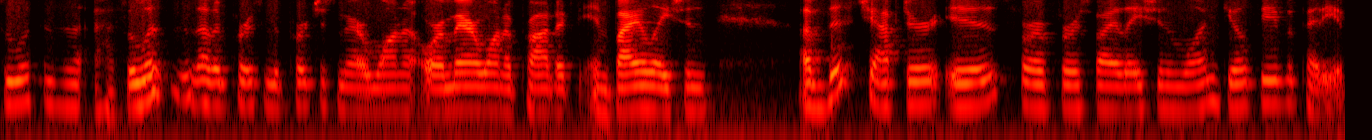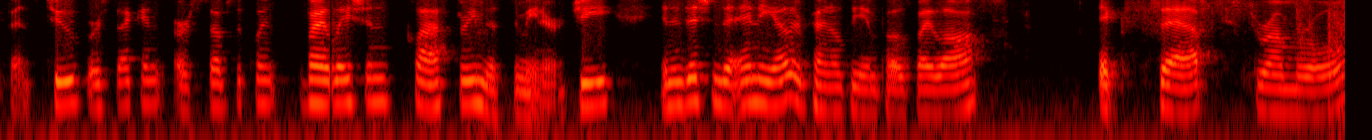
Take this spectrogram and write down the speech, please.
solicits, uh, solicits another person to purchase marijuana or a marijuana product in violation of this chapter is for a first violation one, guilty of a petty offense. Two, for second or subsequent violation, class three misdemeanor. G, in addition to any other penalty imposed by law, except, drum roll,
